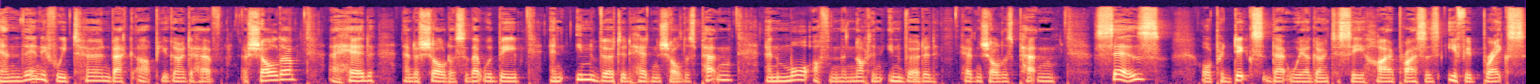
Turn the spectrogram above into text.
And then if we turn back up, you're going to have a shoulder, a head, and a shoulder. So that would be an inverted head and shoulders pattern. And more often than not, an inverted head and shoulders pattern says or predicts that we are going to see higher prices if it breaks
